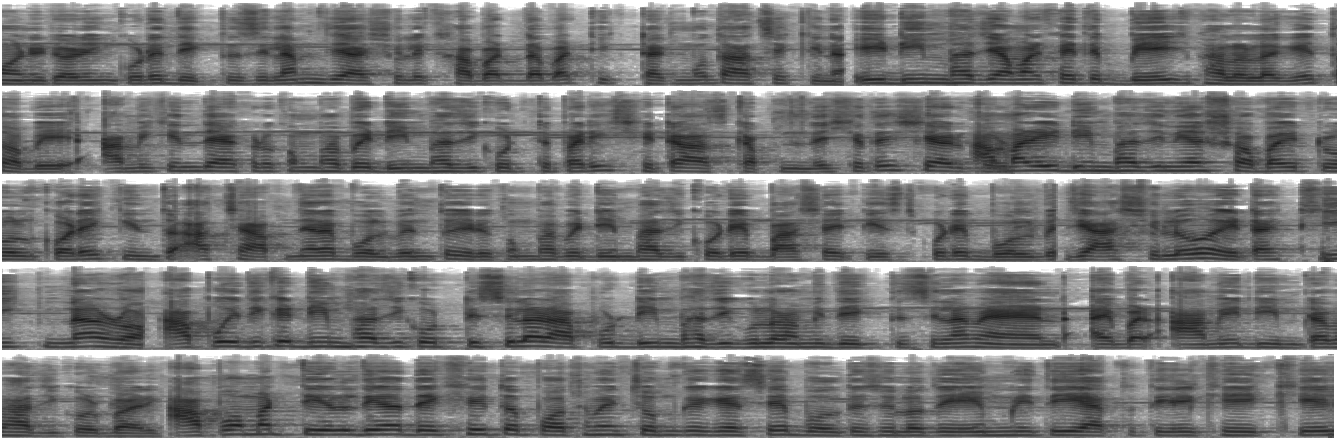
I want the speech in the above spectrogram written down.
মনিটরিং করে দেখতেছিলাম যে আসলে খাবার দাবার ঠিকঠাক মতো আছে কিনা। এই ডিম ভাজি আমার খাইতে বেশ ভালো লাগে, তবে আমি কিন্তু একরকম ভাবে ডিম ভাজি করতে পারি, সেটা আজকে আপনাদের সাথে শেয়ার আমার এই ডিম ভাজি নিয়ে সবাই ট্রোল করে, কিন্তু আচ্ছা আপনারা বলবেন তো এরকম ভাবে ডিম ভাজি করে বাসায় টেস্ট করে বলবে যে আসলেও এটা ঠিক না রং আপু এদিকে ডিম ভাজি করতেছিল আর আপুর ডিম ভাজিগুলো আমি দেখতেছিলাম এন্ড এবার আমি ডিমটা ভাজি করব। আপু আমার তেল দেওয়া দেখেই তো প্রথমে চমকে গেছে বলতেছিল যে এমনিতেই এত তেল খেয়ে খেয়ে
